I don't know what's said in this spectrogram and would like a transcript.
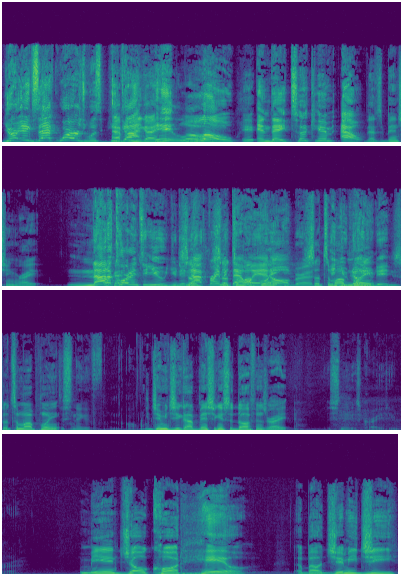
Your exact words was he, After got, he got hit, hit low, low, it- and they took him out. That's benching, right? Not Okay. according to you. You did So- not frame so it that way point, at all, bro. So to and my you know point, you didn't. so to my point, this nigga, oh, Jimmy G got benched against the Dolphins, right? this nigga's crazy, bro. Me and Joe caught hell about Jimmy G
